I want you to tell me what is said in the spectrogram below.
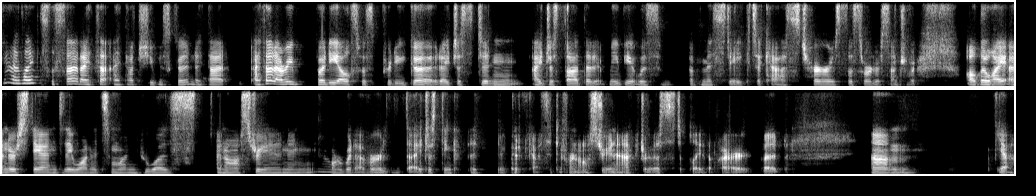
Yeah, I liked Lisette. I thought I thought she was good. I thought I thought everybody else was pretty good. I just didn't. I just thought that it maybe it was a mistake to cast her as the sort of central. Although I understand they wanted someone who was an Austrian and or whatever. I just think that they could have cast a different Austrian actress to play the part. But um, yeah.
